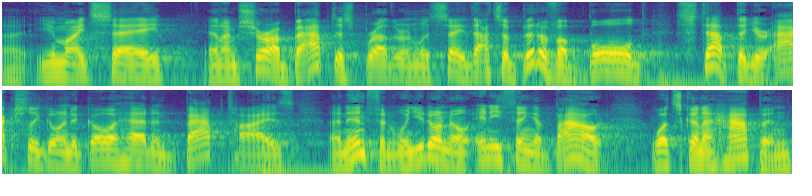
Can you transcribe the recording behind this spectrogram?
uh, you might say, and I'm sure our Baptist brethren would say, that's a bit of a bold step that you're actually going to go ahead and baptize an infant when you don't know anything about what's going to happen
